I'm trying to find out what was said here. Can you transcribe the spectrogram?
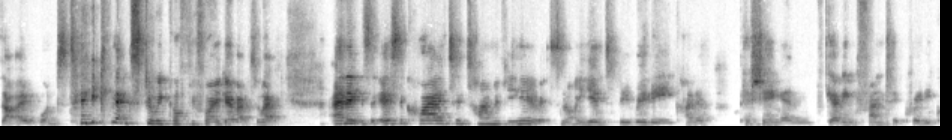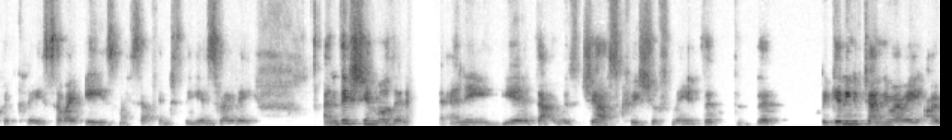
that I want to take an extra week off before I go back to work. And it's it's a quieter time of year. It's not a year to be really kind of pushing and getting frantic really quickly. So I eased myself into the year slowly. And this year more than any year, that was just crucial for me. The, the, the beginning of January, I,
